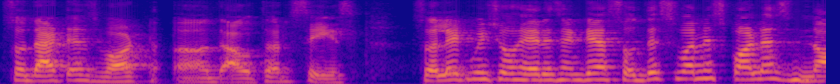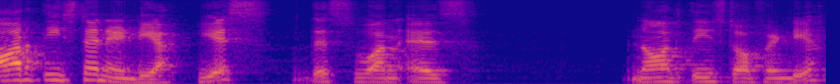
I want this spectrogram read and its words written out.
So that is what uh, the author says. So let me show here is India. So this one is called as Northeastern India. Yes, this one is Northeast of India.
